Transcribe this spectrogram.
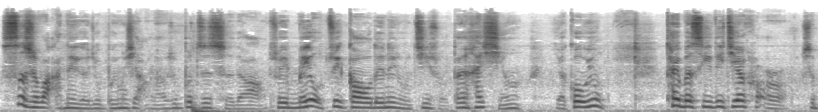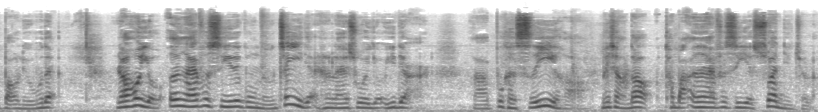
四十瓦那个就不用想了，是不支持的啊，所以没有最高的那种技术，但是还行。也够用，Type C 的接口是保留的，然后有 NFC 的功能，这一点上来说有一点儿啊不可思议哈，没想到它把 NFC 也算进去了。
